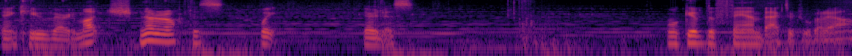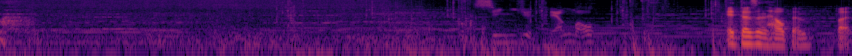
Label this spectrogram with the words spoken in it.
Thank you very much. No, no, no, just wait. There it is. We'll give the fan back to Liang. It doesn't help him, but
